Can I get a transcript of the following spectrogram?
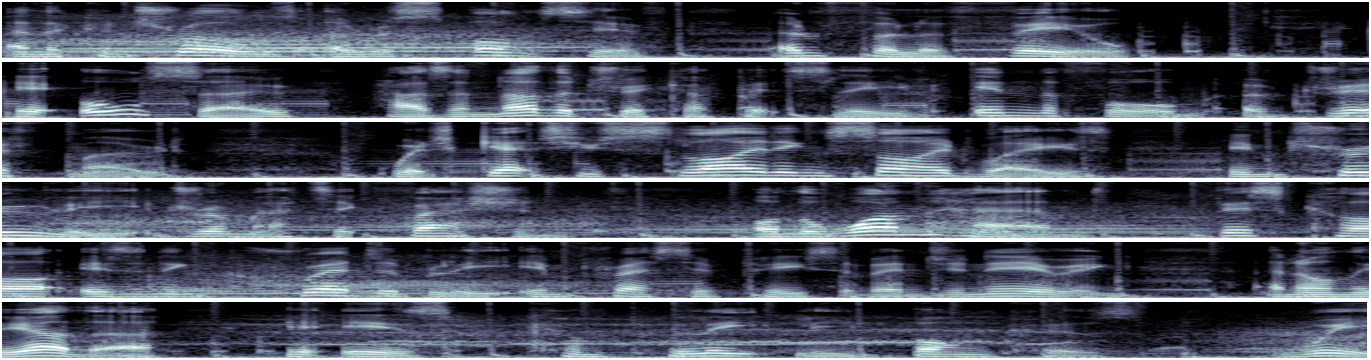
and the controls are responsive and full of feel. It also has another trick up its sleeve in the form of drift mode, which gets you sliding sideways in truly dramatic fashion. On the one hand, this car is an incredibly impressive piece of engineering, and on the other, it is completely bonkers. We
